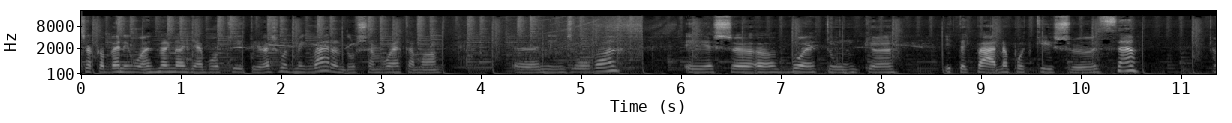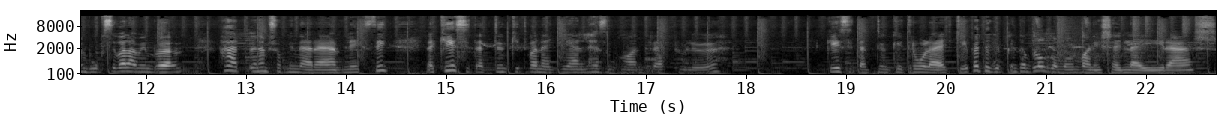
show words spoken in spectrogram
csak a Benny volt meg nagyjából két éves volt, még várandósan voltam a ö, Ninjóval, és voltunk itt egy pár napot késő össze, a Bubszi valamiből, hát ő nem sok mindenre emlékszik, de készítettünk, itt van egy ilyen lezuhant repülő, készítettünk itt róla egy képet, egyébként a blogomon van is egy leírás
